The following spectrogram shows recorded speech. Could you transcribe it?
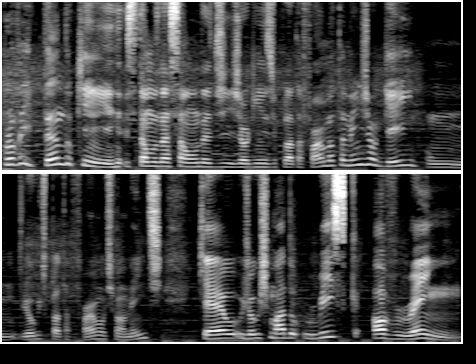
Aproveitando que estamos nessa onda de joguinhos de plataforma, eu também joguei um jogo de plataforma ultimamente, que é o jogo chamado Risk of Rain.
